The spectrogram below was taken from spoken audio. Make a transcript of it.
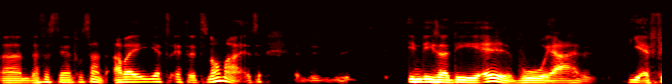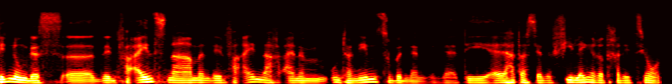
Ähm, das ist sehr interessant. Aber jetzt, jetzt, jetzt nochmal, in dieser DEL, wo ja die Erfindung des, äh, den Vereinsnamen, den Verein nach einem Unternehmen zu benennen, in der DEL hat das ja eine viel längere Tradition.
